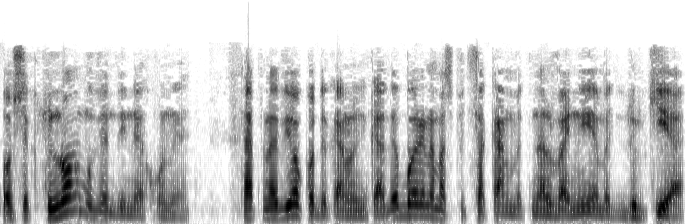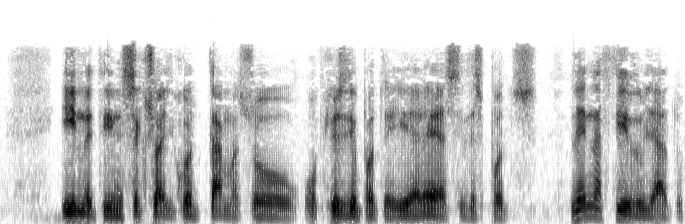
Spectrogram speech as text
Ω εκ του νόμου δεν την έχουν. Θα πρέπει να διώκονται κανονικά. Δεν μπορεί να μας πει τι θα κάνουμε την Αλβανία, με την Τουρκία ή με την σεξουαλικότητά μας ο οποιοδήποτε ιερέας ή δεσπότης. Δεν είναι αυτή η δουλειά του.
